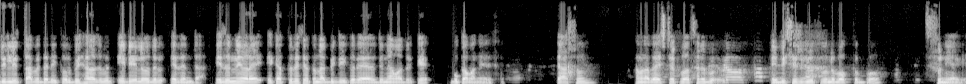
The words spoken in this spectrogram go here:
দিল্লির তাবেদারি করবে, সারা জীবন এটি হলো ওদের এজেন্ডা। এই জন্য ওরা একাত্তরের চেতনা বিক্রি করে জন্য আমাদেরকে বোকা বানিয়েছে। তা আসুন, আমরা এই বিশেষ গুরুত্বপূর্ণ বক্তব্য শুনি আগে।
